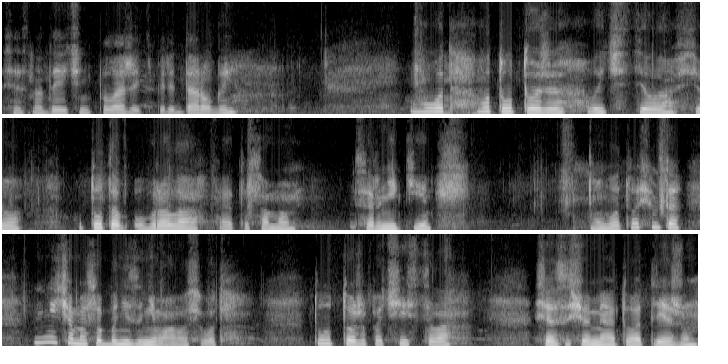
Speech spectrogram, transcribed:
Сейчас надо ей что-нибудь положить перед дорогой. Вот, вот тут тоже вычистила все. Вот тут убрала эту самую сорняки. Вот, в общем-то, ничем особо не занималась. Вот. Тут тоже почистила. Сейчас еще мяту отрежу.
